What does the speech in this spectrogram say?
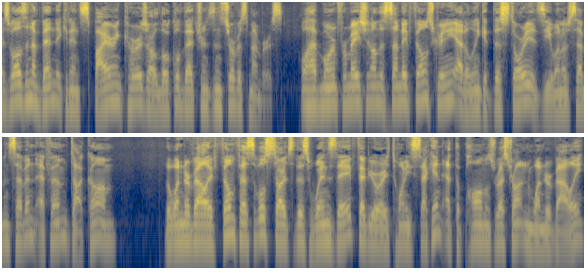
as well as an event that can inspire and encourage our local veterans and service members. We'll have more information on the Sunday film screening at a link at this story at z1077fm.com. The Wonder Valley Film Festival starts this Wednesday, February 22nd at the Palms Restaurant in Wonder Valley.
